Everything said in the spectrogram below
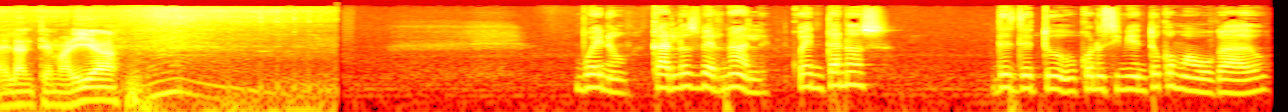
Adelante María. Bueno, Carlos Bernal, cuéntanos desde tu conocimiento como abogado,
